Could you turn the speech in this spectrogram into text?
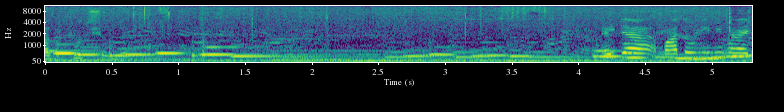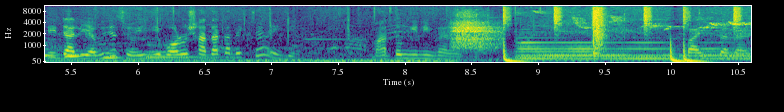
অদ্ভুত সুন্দর। এইটা মাতঙ্গিনী ভ্যারাইটি ডালিয়া, বুঝেছ? এই যে বড় সাদাটা দেখছ? এই যে। মাতঙ্গিনী ভ্যারাইটি বাই কালার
